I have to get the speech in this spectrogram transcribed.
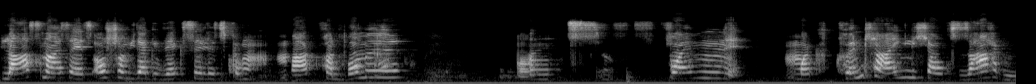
Glasner ist ja jetzt auch schon wieder gewechselt. Jetzt kommt Marc van Bommel. Und vor allem, man könnte eigentlich auch sagen,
